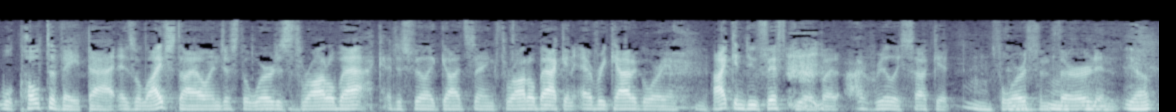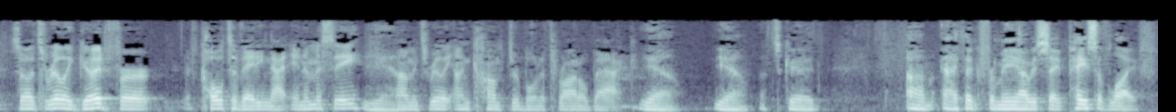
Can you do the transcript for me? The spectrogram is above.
will cultivate that as a lifestyle and just the word is throttle back. I just feel like God's saying throttle back in every category. And I can do fifth gear, but I really suck at fourth and third. And Yeah. so it's really good for cultivating that intimacy. Yeah. Um, it's really uncomfortable to throttle back. Yeah, yeah, that's good. Um, and I think for me, I would say pace of life.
